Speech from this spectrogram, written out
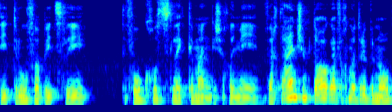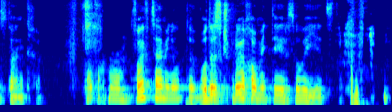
dort drauf ein bisschen den Fokus zu legen, manchmal ein bisschen mehr. Vielleicht eins am Tag einfach mal darüber nachzudenken. Einfach mal 15 Minuten. Oder ein Gespräch mit dir, so wie jetzt.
